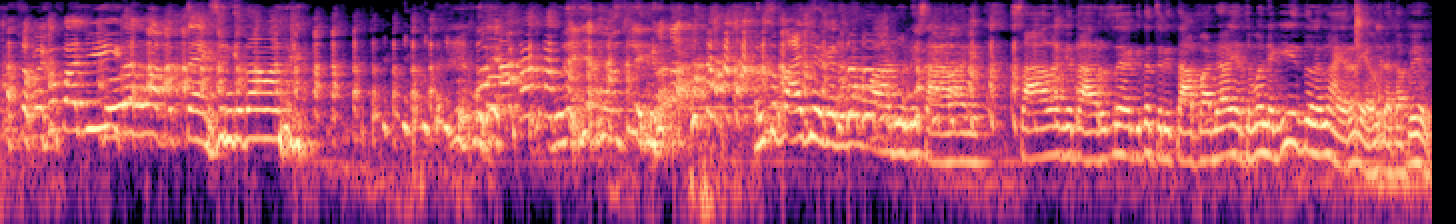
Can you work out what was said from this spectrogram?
Assalamualaikum Pak Haji. Orang wah ketengsin kita man. bule, bulenya muslim. Habis tetep aja kayak gue bilang waduh nih salah nih salah kita harusnya kita cerita apa adanya cuman ya gitu kan akhirnya ya udah tapi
